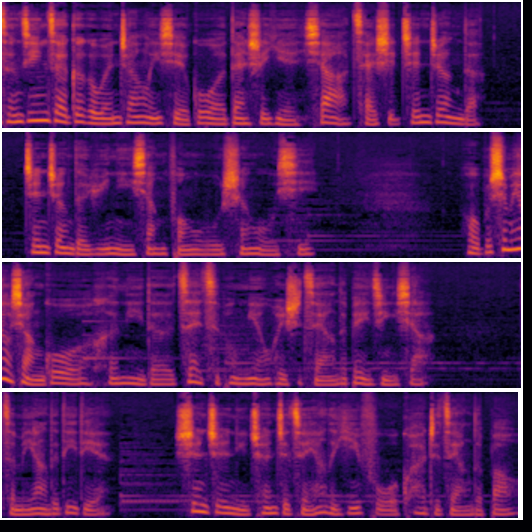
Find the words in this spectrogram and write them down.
曾经在各个文章里写过，但是眼下才是真正的、真正的与你相逢无声无息。我不是没有想过和你的再次碰面会是怎样的背景下，怎么样的地点，甚至你穿着怎样的衣服，我挎着怎样的包。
